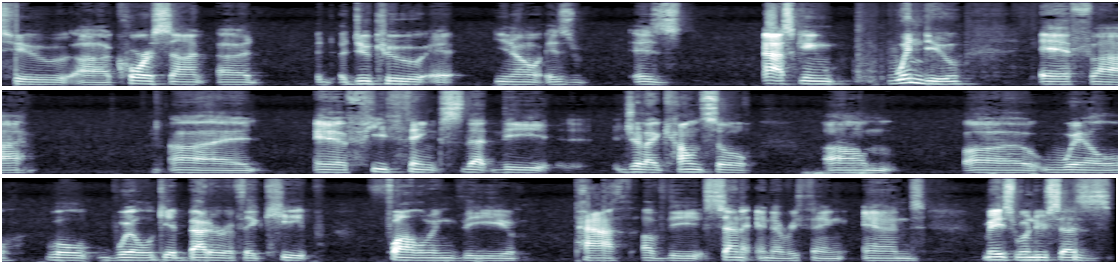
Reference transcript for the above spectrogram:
to uh, Coruscant, uh, Dooku, uh, you know, is is asking Windu if uh, uh, if he thinks that the Jedi Council um, uh, will will will get better if they keep following the path of the Senate and everything. And Mace Windu says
